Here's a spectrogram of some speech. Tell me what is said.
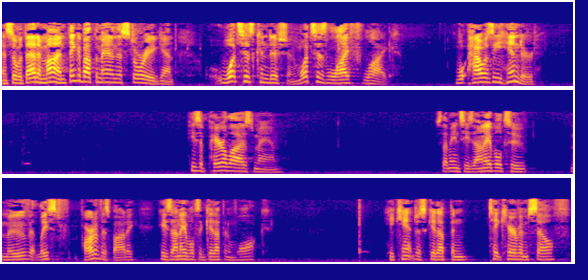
And so, with that in mind, think about the man in this story again. What's his condition? What's his life like? How is he hindered? He's a paralyzed man. So that means he's unable to move, at least part of his body. He's unable to get up and walk. He can't just get up and take care of himself.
